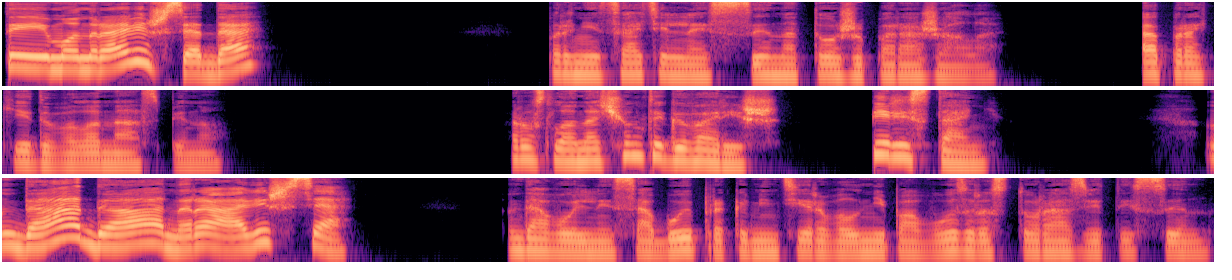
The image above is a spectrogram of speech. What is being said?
«Ты ему нравишься, да?» Проницательность сына тоже поражала. Опрокидывала на спину. «Руслан, о чем ты говоришь? Перестань». «Да-да, нравишься», — довольный собой прокомментировал не по возрасту развитый сын.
